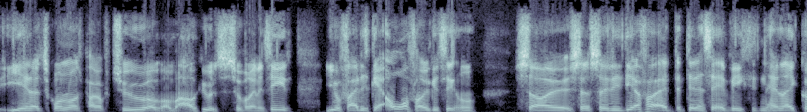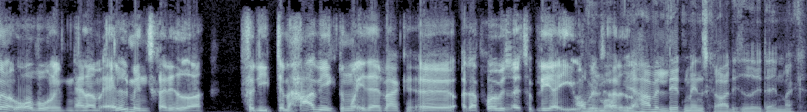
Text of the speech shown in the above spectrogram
i henhold til grundlovens paragraf 20 om, om afgivelse af suverænitet, jo faktisk er over Folketinget. Så, så, så det er derfor, at den her sag er vigtig. Den handler ikke kun om overvågning, den handler om alle menneskerettigheder, fordi dem har vi ikke nogen i Danmark, øh, og der prøver vi så at etablere EU. Og vi, må, vi har vel lidt menneskerettigheder i Danmark.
